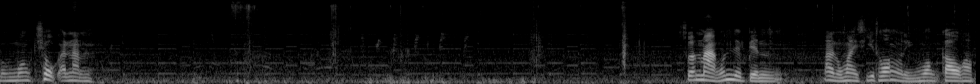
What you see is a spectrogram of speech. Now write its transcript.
มองมองโชคอันนั้นส่วนมากมันจะเป็นร้านดอกไม้สีทองหรือม่วงเก่าครับ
